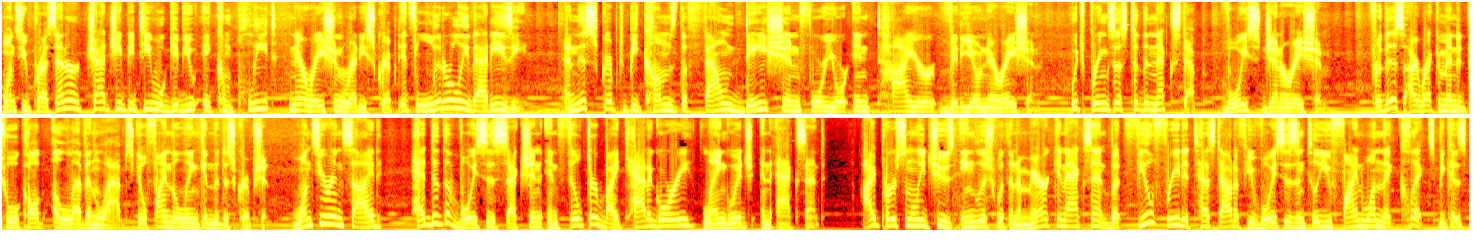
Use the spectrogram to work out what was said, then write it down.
Once you press enter, ChatGPT will give you a complete narration-ready script. It's literally that easy. and this script becomes the foundation for your entire video narration. Which brings us to the next step, voice generation. For this, I recommend a tool called ElevenLabs. You'll find the link in the description. Once you're inside, head to the Voices section and filter by category, language, and accent. I personally choose English with an American accent, but feel free to test out a few voices until you find one that clicks because,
